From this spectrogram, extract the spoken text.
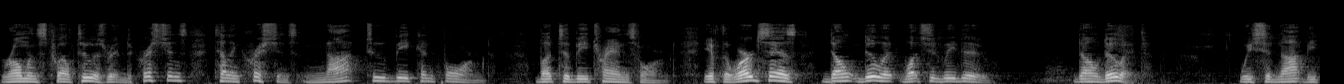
Romans 12:2 is written to Christians, telling Christians not to be conformed, but to be transformed. If the word says don't do it, what should we do? Don't do it. We should not be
